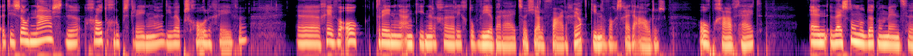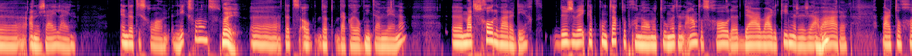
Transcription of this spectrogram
het is zo naast de grote groepstrainingen die wij op scholen geven, geven we ook trainingen aan kinderen gericht op weerbaarheid, sociale vaardigheid, ja. kinderen van gescheiden ouders, hoogbegaafdheid. En wij stonden op dat moment uh, aan de zijlijn. En dat is gewoon niks voor ons. Nee. Uh, dat is ook, dat, daar kan je ook niet aan wennen. Uh, maar de scholen waren dicht. Dus ik heb contact opgenomen toen met een aantal scholen, daar waar de kinderen mm -hmm. waren, waar toch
